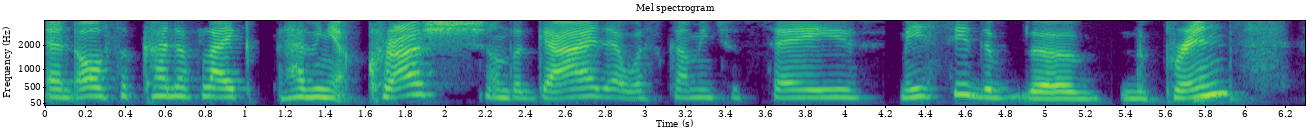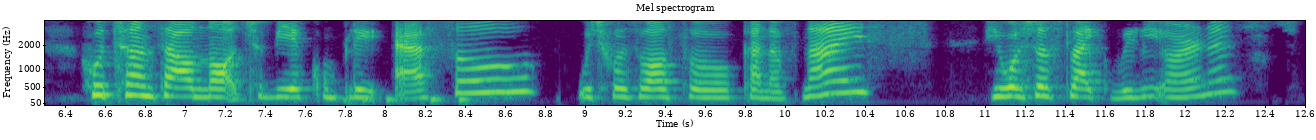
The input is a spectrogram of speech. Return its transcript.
and also kind of like having a crush on the guy that was coming to save Misty, the, the, the prince, who turns out not to be a complete asshole, which was also kind of nice. He was just like really earnest.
